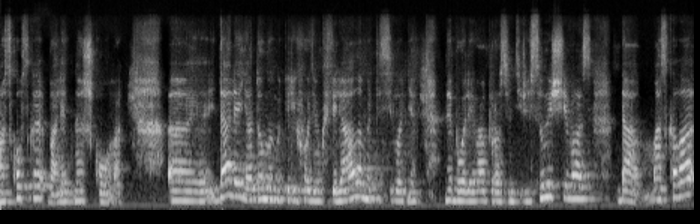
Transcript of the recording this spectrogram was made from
Московская балетная школа. Э, далее, я думаю, мы переходим к филиалам. Это сегодня наиболее вопрос, интересующий вас. Да, Москва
